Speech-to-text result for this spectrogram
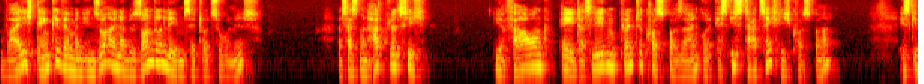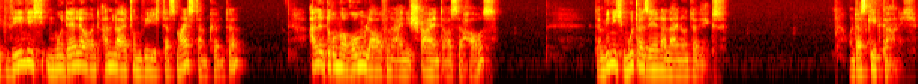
Weil ich denke, wenn man in so einer besonderen Lebenssituation ist, das heißt, man hat plötzlich die Erfahrung, ey, das Leben könnte kostbar sein oder es ist tatsächlich kostbar. Es gibt wenig Modelle und Anleitungen, wie ich das meistern könnte. Alle drumherum laufen eigentlich schreiend aus der Haus. Dann bin ich Mutterseelen allein unterwegs. Und das geht gar nicht.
